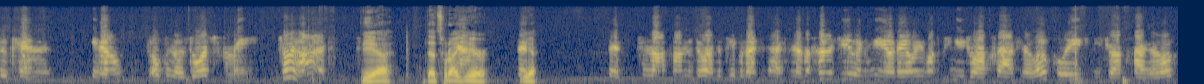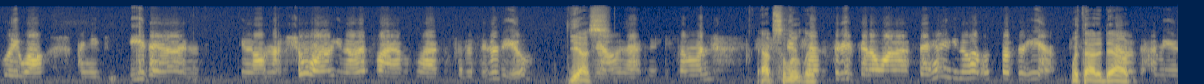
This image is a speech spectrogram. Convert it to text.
who can you know open those doors for me. It's really hard Yeah, that's what I hear. Yeah. to, to knock on the door of the people that, that have never heard you, and you know they always want, can you draw a crowd here locally? Can you draw a crowd here locally? Well, I need to be there, and you know I'm not sure. You know that's why I'm glad for this interview. Yes, You know, and that someone absolutely, in Kansas City is going to want to say, hey, you know what? Let's book her here. without a doubt. So, I mean,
